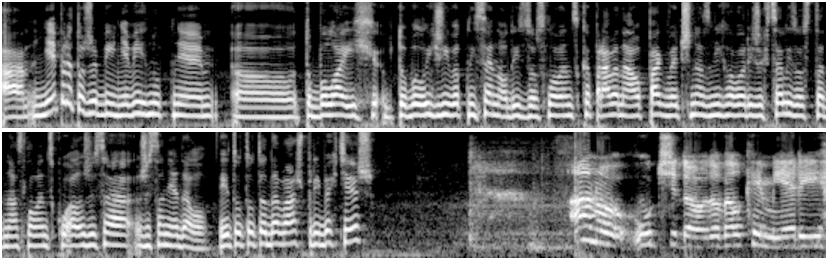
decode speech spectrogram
A nie preto, že by nevyhnutne e, to, bola ich, to bol ich životný sen odísť zo Slovenska. Práve naopak, väčšina z nich hovorí, že chceli zostať na Slovensku, ale že sa, že sa nedalo. Je toto teda váš príbeh tiež? Áno, určite do, do veľkej miery. E,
